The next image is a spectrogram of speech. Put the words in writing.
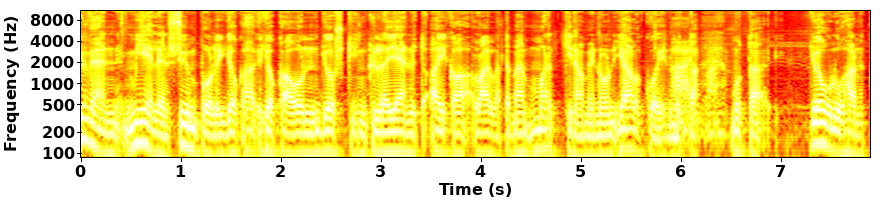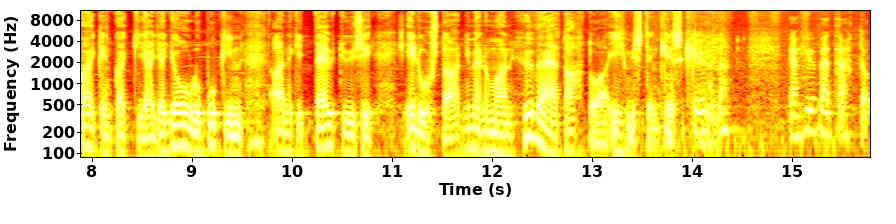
hyvän mielen symboli, joka, joka on joskin kyllä jäänyt aika lailla tämän markkinamenon jalkoihin, mutta, mutta jouluhan kaiken kaikkiaan ja joulupukin ainakin täytyisi edustaa nimenomaan hyvää tahtoa ihmisten kesken. Kyllä. Ja hyvä tahto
